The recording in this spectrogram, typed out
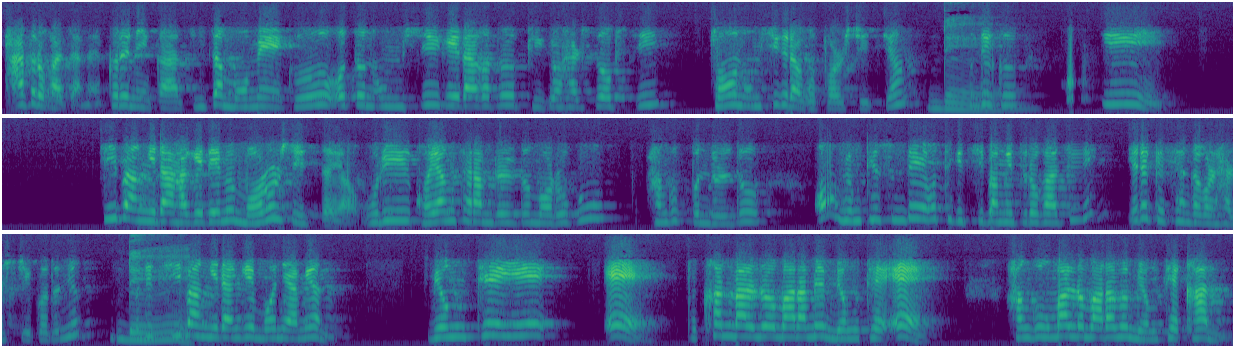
다 들어가잖아요. 그러니까 진짜 몸에 그 어떤 음식에다가도 비교할 수 없이 좋은 음식이라고 볼 수 있죠. 네. 근데 그 혹시 지방이라 하게 되면 모를 수 있어요. 우리 고향 사람들도 모르고 한국 분들도 어 명태 순대에 어떻게 지방이 들어가지? 이렇게 생각을 할 수 있거든요. 네. 근데 지방이란 게 뭐냐면 명태의 애, 북한 말로 말하면 명태애, 한국말로 말하면 명태간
